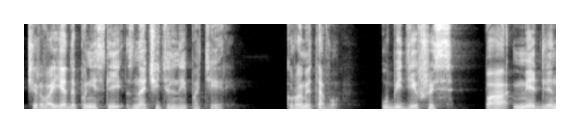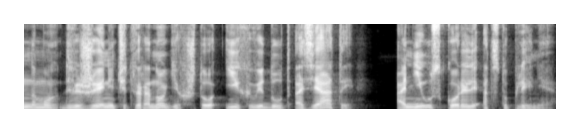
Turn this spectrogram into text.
червоеды понесли значительные потери. Кроме того, убедившись по медленному движению четвероногих, что их ведут азиаты, они ускорили отступление.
